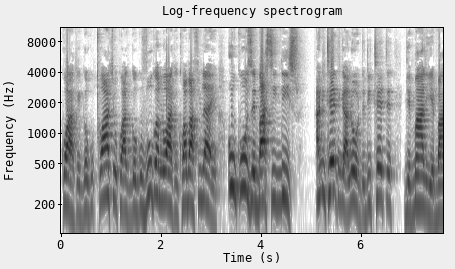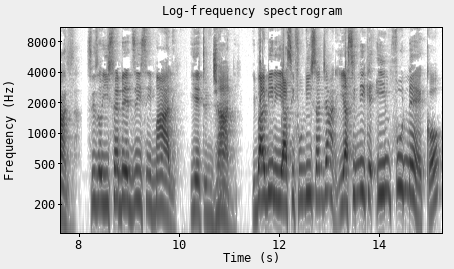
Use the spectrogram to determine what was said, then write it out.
kwakhe ngokucwatywa kwakhe ngokuvuka lwakhe kwabafilayo ukuze basindiswe. Andithethi ngaloo nto ndithethe ngemali yebandla. Sizoyisebenzisa imali yethu njani? Ibhayibhile iyasifundisa njani iyasinike imfuneko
